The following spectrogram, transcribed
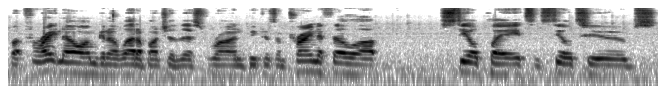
But for right now, I'm going to let a bunch of this run because I'm trying to fill up steel plates and steel tubes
